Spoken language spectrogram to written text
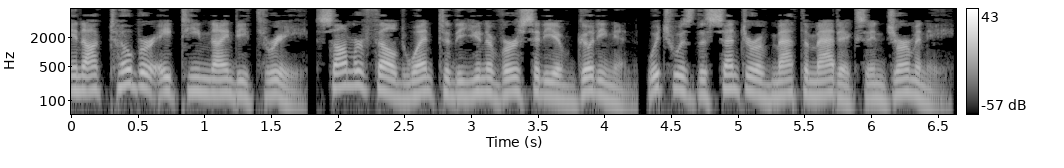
In October 1893, Sommerfeld went to the University of Göttingen, which was the center of mathematics in Germany.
